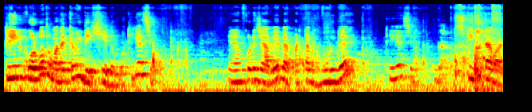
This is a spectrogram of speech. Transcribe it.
ক্লিন করব, তোমাদেরকে আমি দেখিয়ে দেবো, ঠিক আছে? এরকম করে যাবে, ব্যাপারটা ঘুরবে। ঠিক আছে? স্টিকটা বার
